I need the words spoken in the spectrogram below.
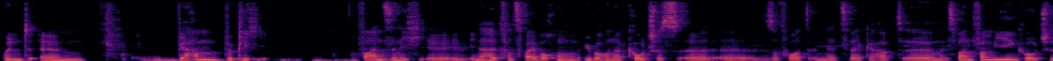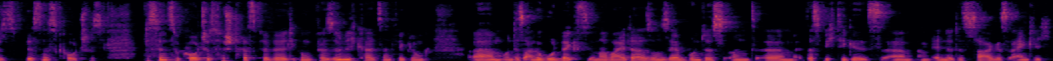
Und wir haben wirklich wahnsinnig äh, innerhalb von zwei Wochen über 100 Coaches äh, äh, sofort im Netzwerk gehabt. Ähm, es waren Familiencoaches, Business Coaches, bis hin zu Coaches für Stressbewältigung, Persönlichkeitsentwicklung ähm, und das Angebot wächst immer weiter, also ein sehr buntes und ähm, das Wichtige ist ähm, am Ende des Tages eigentlich,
